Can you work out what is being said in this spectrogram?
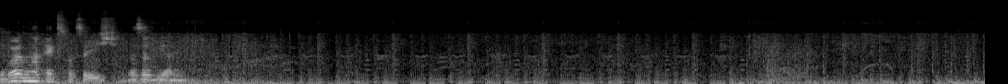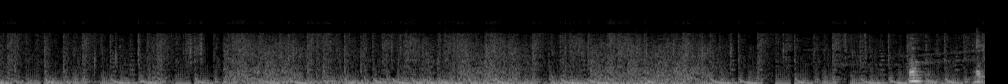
Bardzo na expo chcę iść, na zabijanie. Hop, hop.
